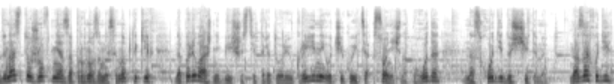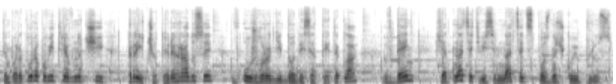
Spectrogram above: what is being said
11 жовтня, за прогнозами синоптиків, на переважній більшості території України очікується сонячна погода, на сході дощитиме. На заході температура повітря вночі 3-4 градуси, в Ужгороді до 10 тепла, в день 15-18 з позначкою плюс.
